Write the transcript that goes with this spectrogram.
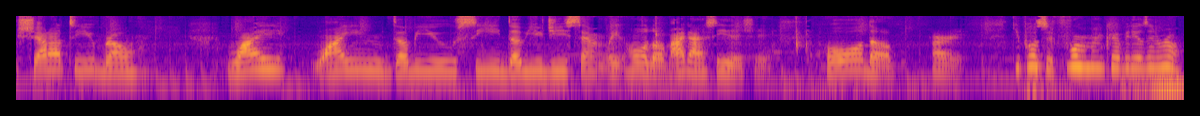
Shout out to you, bro. Why YWCWG7 wait, hold up. I gotta see this shit. Hold up. Alright. You posted four Minecraft videos in a row.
